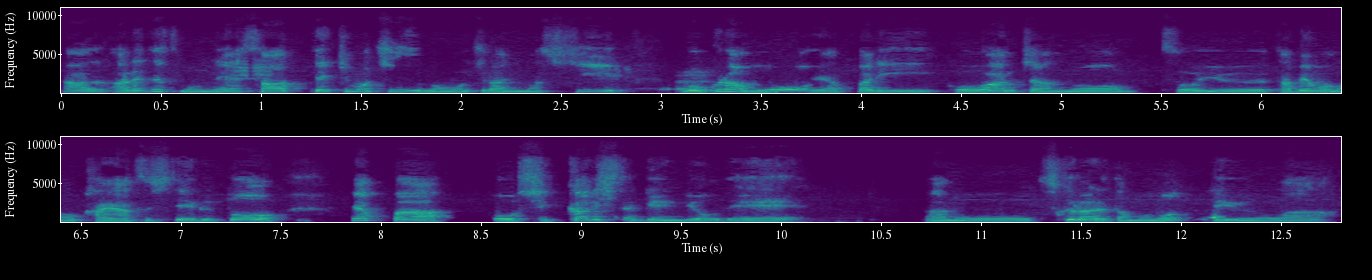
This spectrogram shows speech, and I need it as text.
ああれですもんね、触って気持ちいいももちろんありますし、うん僕らもやっぱりこうワンちゃんのそういう食べ物を開発していると、やっぱこうしっかりした原料で、あの作られたものっていうのは、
